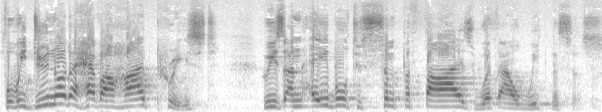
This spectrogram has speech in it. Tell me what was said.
For we do not have a high priest who is unable to sympathize with our weaknesses.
